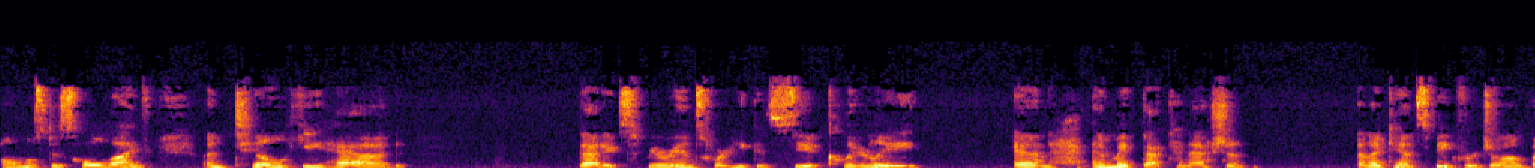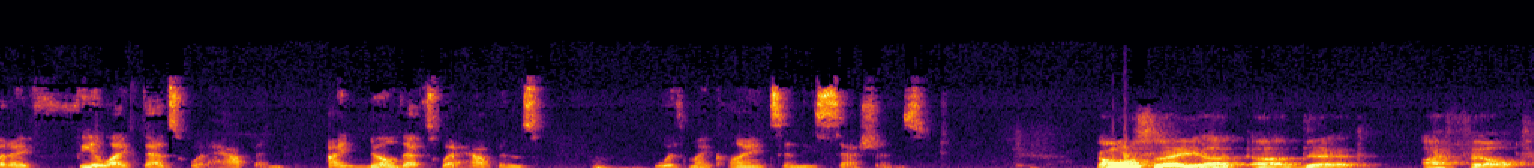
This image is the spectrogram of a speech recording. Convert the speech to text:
almost his whole life until he had that experience where he could see it clearly and and make that connection. And I can't speak for John, but I feel like that's what happened. I know that's what happens with my clients in these sessions. I want to say uh, uh, that I felt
